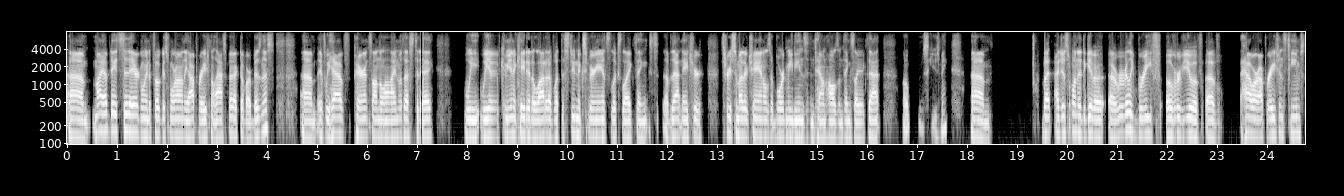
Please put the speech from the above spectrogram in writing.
Um, my updates today are going to focus more on the operational aspect of our business. Um, if we have parents on the line with us today, we, we have communicated a lot of what the student experience looks like, things of that nature, through some other channels at board meetings and town halls and things like that. Oh, excuse me. Um, but I just wanted to give a, a really brief overview of, of how our operations teams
